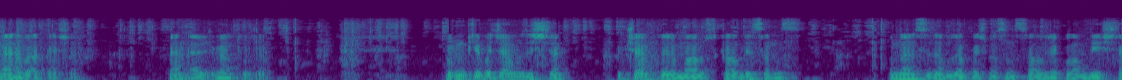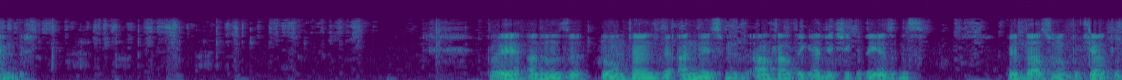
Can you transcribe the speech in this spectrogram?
Merhaba arkadaşlar. Ben Ercüment Hoca. Bugünkü yapacağımız işlem 3 harflere maruz kaldıysanız bunların sizden uzaklaşmasını sağlayacak olan bir işlemdir. Buraya adınızı, doğum tarihinizi ve anne isminizi alt alta gelecek şekilde yazınız. Ve daha sonra bu kağıdı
